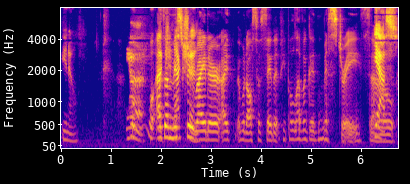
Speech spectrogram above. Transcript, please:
you know. Yeah. Well, as a connection. mystery writer, I would also say that people love a good mystery. So yes.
